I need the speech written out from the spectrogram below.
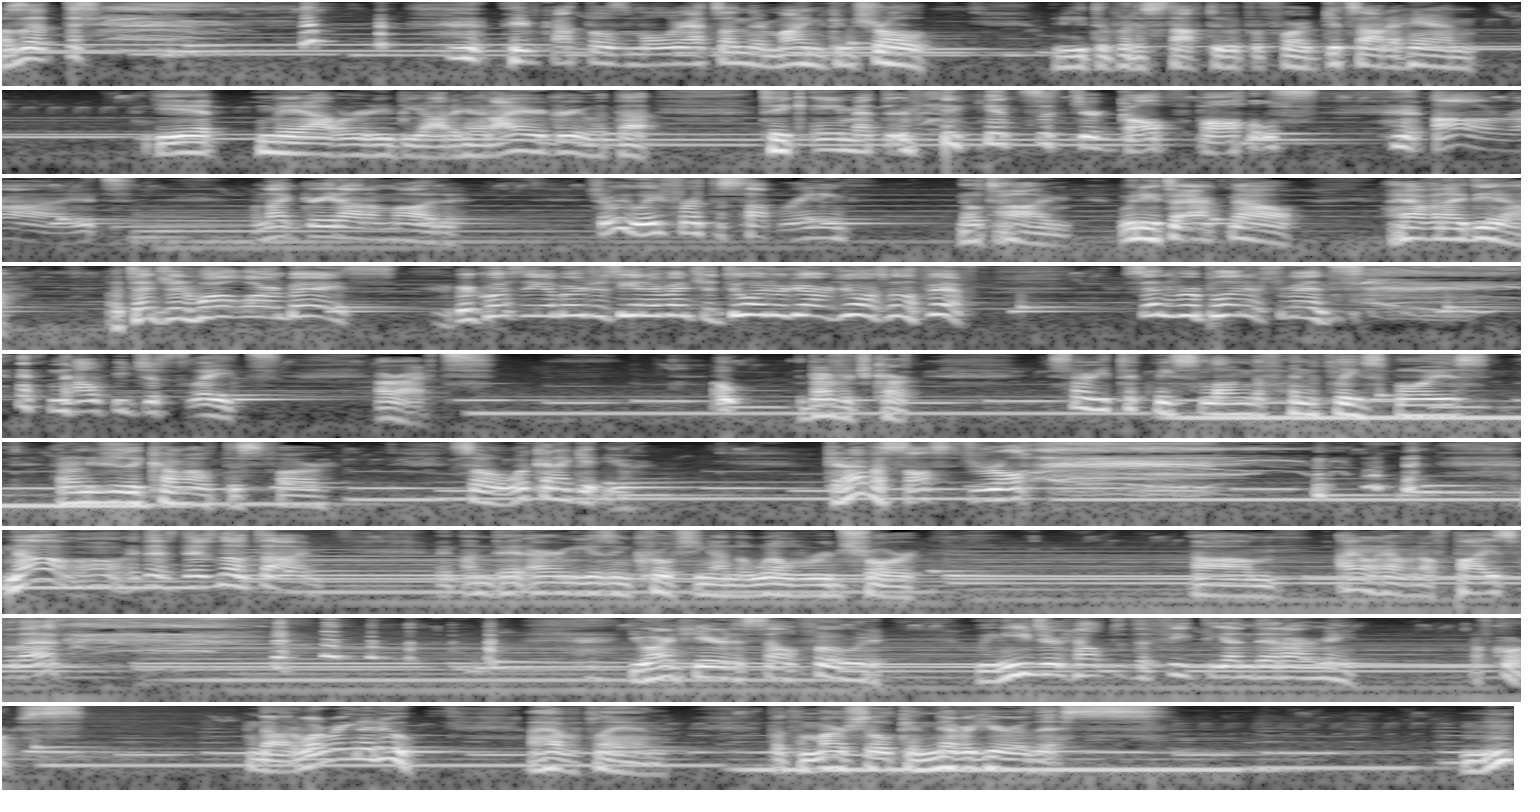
Does it? They've got those mole rats under mind control. We need to put a stop to it before it gets out of hand. It may already be out of hand. I agree with that. Take aim at their minions with your golf balls. Alright. I'm not great out of mud. Shall we wait for it to stop raining? No time. We need to act now. I have an idea. Attention, well-worn base! Requesting emergency intervention, 200 yards north for the 5th! Send replenishments! now we just wait. Alright. Oh, the beverage cart. Sorry it took me so long to find the place, boys. I don't usually come out this far. So, what can I get you? Can I have a sausage roll? no! Oh, there's, there's no time. An undead army is encroaching on the Wellward shore. Um, I don't have enough pies for that. you aren't here to sell food. We need your help to defeat the undead army. Of course. Now, what are we gonna do? I have a plan, but the Marshal can never hear of this. Hmm?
